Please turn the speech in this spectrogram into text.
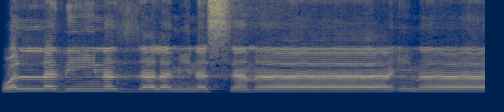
وَالَّذِي نَزَّلَ مِنَ السَّمَاءِ مَاءً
